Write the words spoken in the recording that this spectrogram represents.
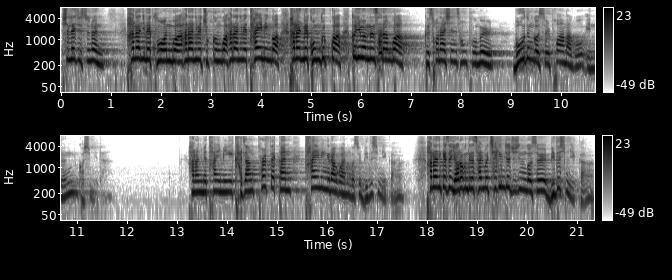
신뢰 지수는 하나님의 구원과 하나님의 주권과 하나님의 타이밍과 하나님의 공급과 끊임없는 사랑과 그 선하신 성품을 모든 것을 포함하고 있는 것입니다. 하나님의 타이밍이 가장 퍼펙트한 타이밍이라고 하는 것을 믿으십니까? 하나님께서 여러분들의 삶을 책임져 주시는 것을 믿으십니까?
